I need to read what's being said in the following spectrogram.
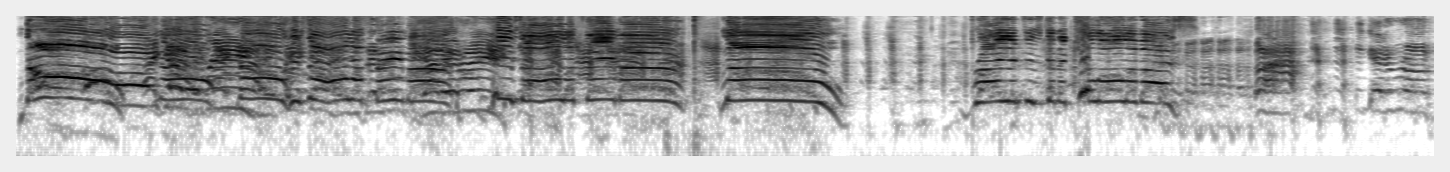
No! I got it, Ray. No! He's a Hall of You it, Famer. He's a Hall of Famer. No! Bryant is gonna kill all of us. Get it wrong.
